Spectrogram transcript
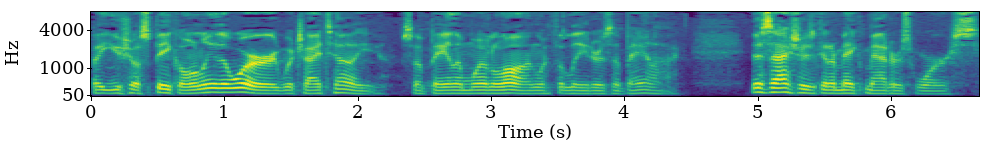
but you shall speak only the word which I tell you. So Balaam went along with the leaders of Balak. This actually is going to make matters worse.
